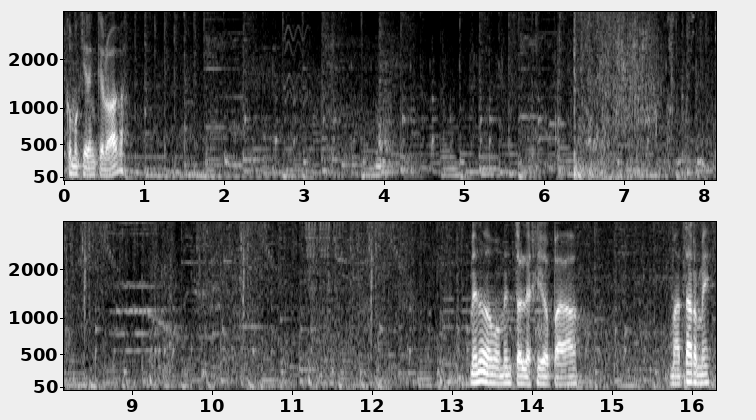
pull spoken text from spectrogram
¿Cómo quieren que lo haga? Menudo momento elegido para matarme.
